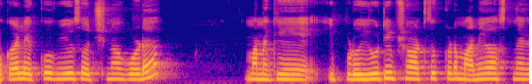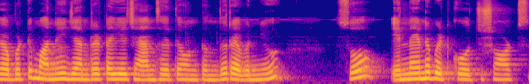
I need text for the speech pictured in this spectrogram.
ఒకవేళ ఎక్కువ వ్యూస్ వచ్చినా కూడా మనకి ఇప్పుడు యూట్యూబ్ షార్ట్స్కి కూడా మనీ వస్తున్నాయి కాబట్టి మనీ జనరేట్ అయ్యే ఛాన్స్ అయితే ఉంటుంది రెవెన్యూ సో ఎన్నైనా పెట్టుకోవచ్చు షార్ట్స్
